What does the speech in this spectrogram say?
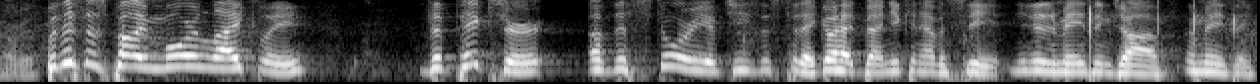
Not me. but this is probably more likely the picture of the story of Jesus today. Go ahead, Ben. You can have a seat. You did an amazing job. Amazing.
